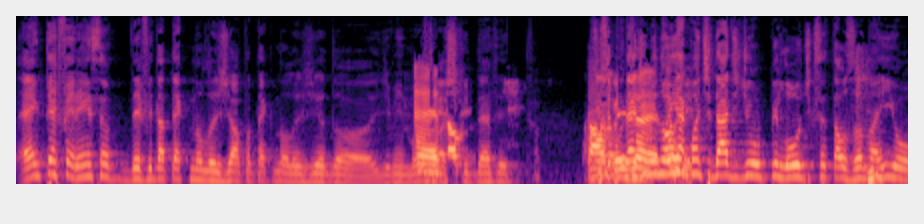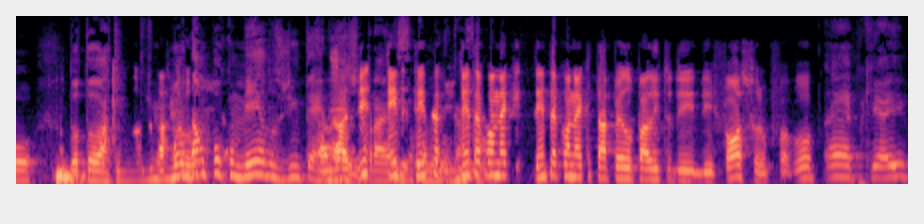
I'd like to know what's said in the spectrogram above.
é interferência devido à tecnologia, alta tecnologia do, de Mimoso. É, eu acho tal- que deve. Se talvez você puder é- diminuir a talvez. quantidade de upload que você está usando aí, ô doutor Arthur, mandar um pouco menos de internet para tenta, essa tenta, tenta conec- tenta conectar pelo palito de, de fósforo, por favor. É, porque aí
